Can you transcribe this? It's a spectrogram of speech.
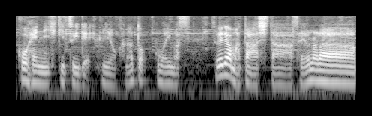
後編に引き継いでみようかなと思います。それではまた明日、さようなら。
